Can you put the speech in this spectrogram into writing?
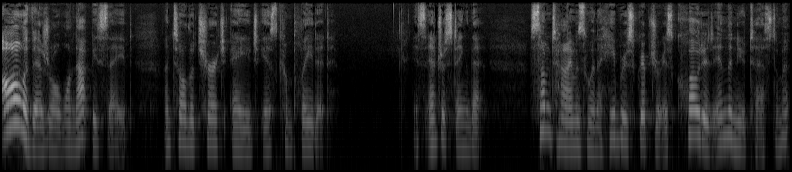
all of Israel will not be saved until the church age is completed. It's interesting that Sometimes, when a Hebrew scripture is quoted in the New Testament,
